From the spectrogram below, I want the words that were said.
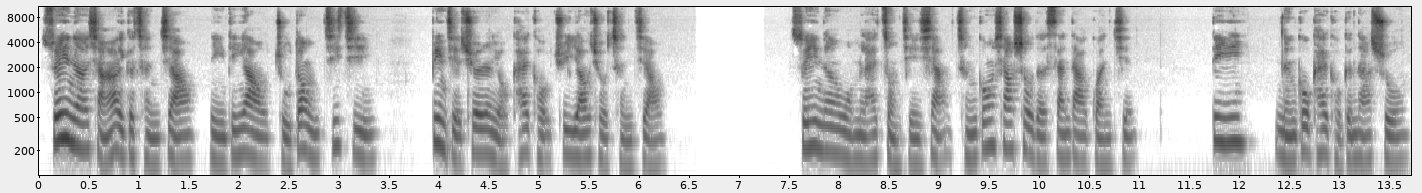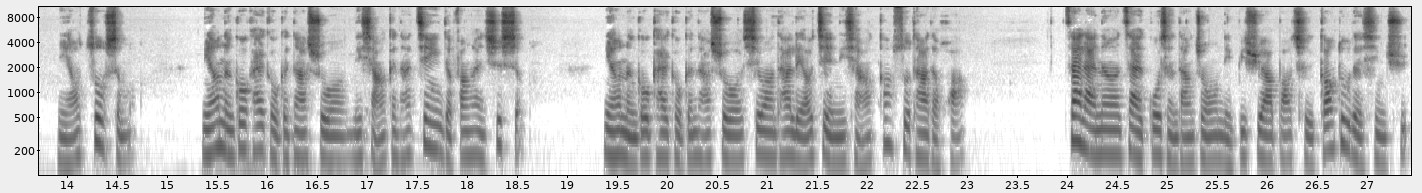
所以呢，想要一个成交，你一定要主动积极，并且确认有开口去要求成交。所以呢，我们来总结一下成功销售的三大关键：第一，能够开口跟他说你要做什么，你要能够开口跟他说你想要跟他建议的方案是什么。你要能够开口跟他说，希望他了解你想要告诉他的话。再来呢，在过程当中，你必须要保持高度的兴趣，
